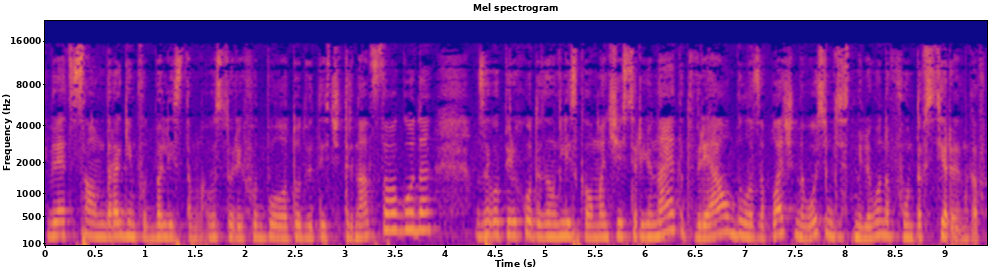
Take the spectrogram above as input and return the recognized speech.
Является самым дорогим футболистом в истории футбола до 2013 года. За его переход из английского Манчестер Юнайтед в Реал было заплачено 80 миллионов фунтов стерлингов.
